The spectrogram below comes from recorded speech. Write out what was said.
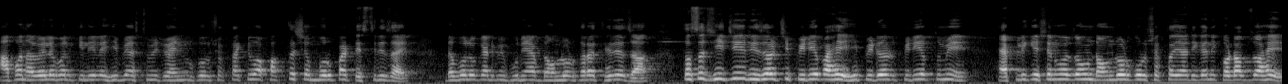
आपण अवेलेबल केलेली ही बॅच तुम्ही जॉईन करू शकता किंवा फक्त शंभर रुपयात टेस्ट सिरीज आहे. Double academy Pune app download करा तिथे जा. तसंच ही जी रिझल्टची पी डी एफ आहे ही P D P D F तुम्ही ॲप्लिकेशनवर जाऊन डाउनलोड करू शकता. या ठिकाणी कट ऑफ जो आहे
